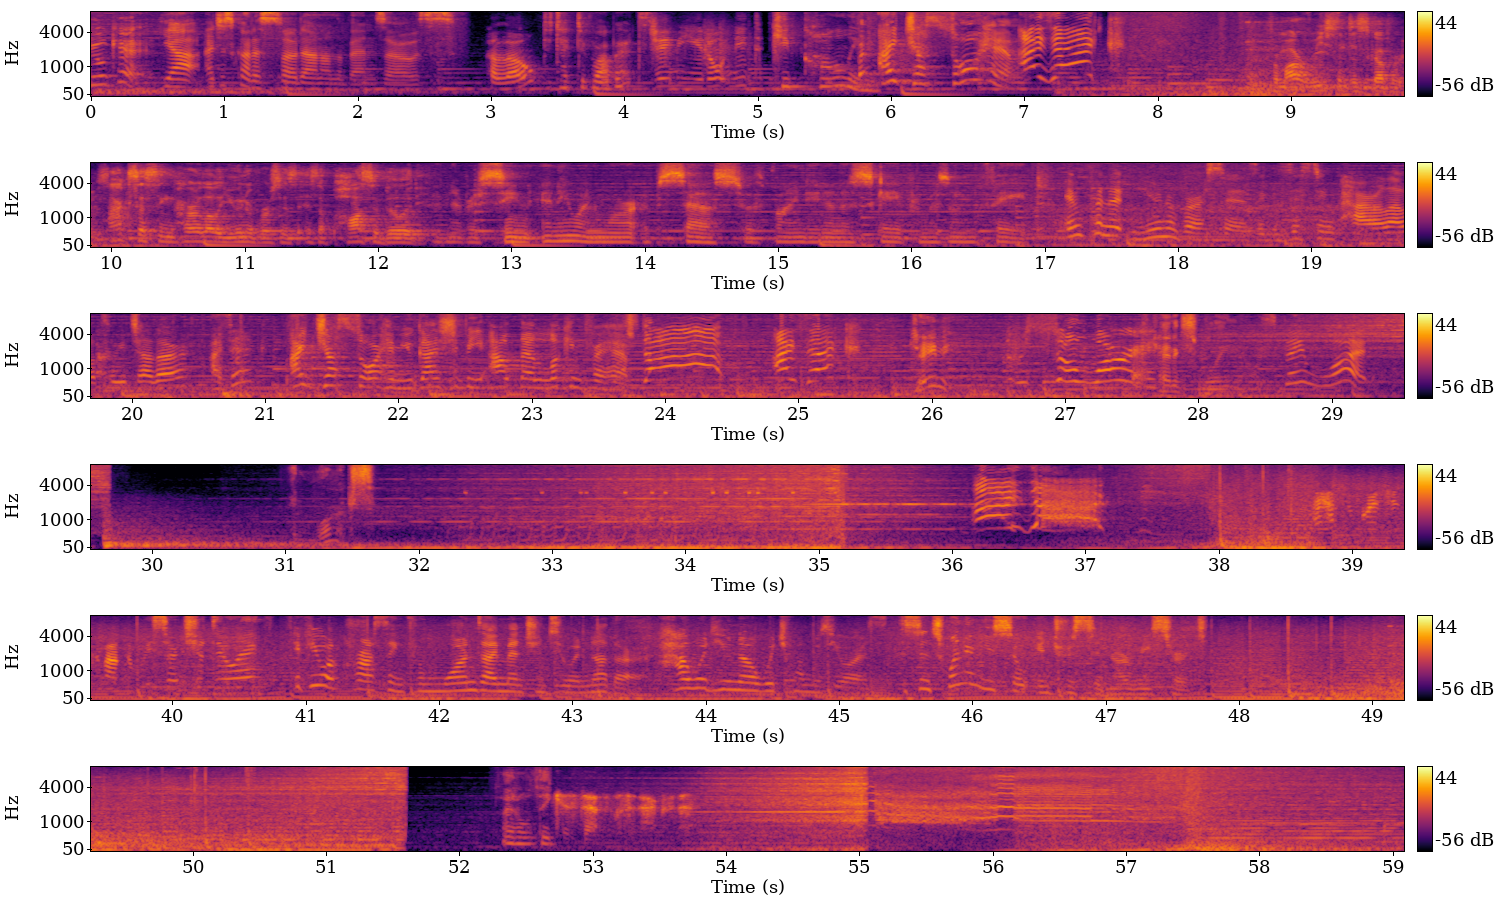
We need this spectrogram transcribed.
You okay? Yeah, I just gotta slow down on the benzos. Hello? Detective Roberts? Jamie, you don't need to. Keep calling. But I just saw him! Isaac! From our recent discoveries, accessing parallel universes is a possibility. I've never seen anyone more obsessed with finding an escape from his own fate. Infinite universes existing parallel to each other. Isaac? I just saw him. You guys should be out there looking for him. Stop! Isaac! Jamie! I was so worried. I Can't explain it. Explain what? It works. Isaac! I have some questions about the research you're doing? If you were crossing from one dimension to another, how would you know which one was yours? Since when are you so interested in our research? I don't think. His death was an accident.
